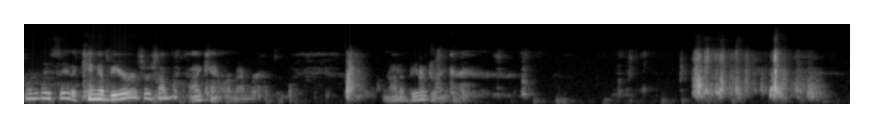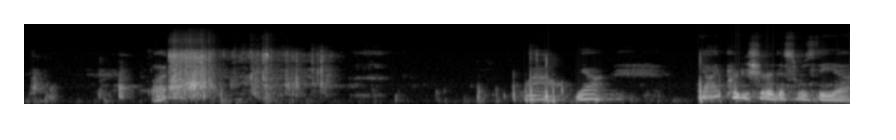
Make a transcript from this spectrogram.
What do they say? The king of beers or something? I can't remember. I'm not a beer drinker. But wow, yeah, yeah. I'm pretty sure this was the uh,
